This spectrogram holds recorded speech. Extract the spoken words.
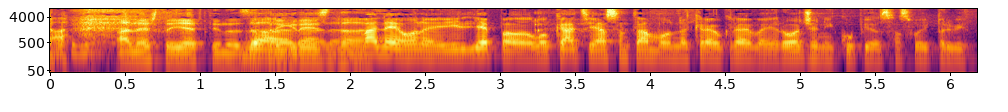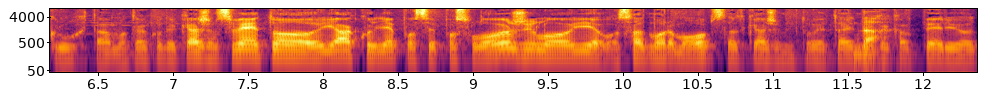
A nešto jeftino za prigriz, da, da. da. Ma ne, ono je lijepa lokacija. Ja sam tamo na kraju krajeva i rođen i kupio sam svoj prvi kruh tamo. Tako da kažem, sve je to jako lijepo se posložilo i evo, sad moramo opstati, kažem, to je taj nekakav period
